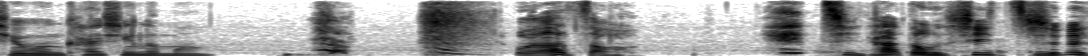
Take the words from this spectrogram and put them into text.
请问开心了吗？我要找 其他东西吃。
